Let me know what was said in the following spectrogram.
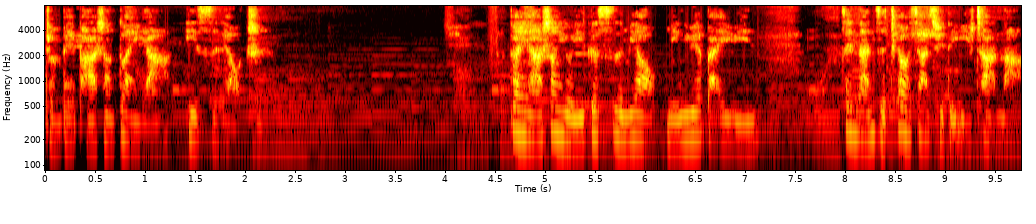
准备爬上断崖一死了之。断崖上有一个寺庙，名曰白云。在男子跳下去的一刹那，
